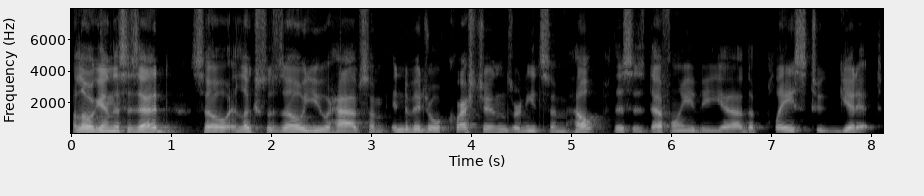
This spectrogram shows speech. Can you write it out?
Hello again, this is Ed. So it looks as though you have some individual questions or need some help. This is definitely the uh, the place to get it.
